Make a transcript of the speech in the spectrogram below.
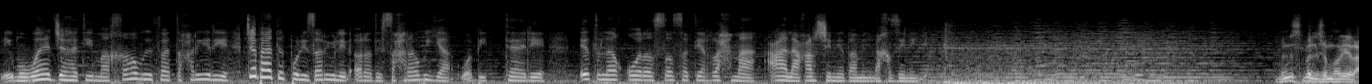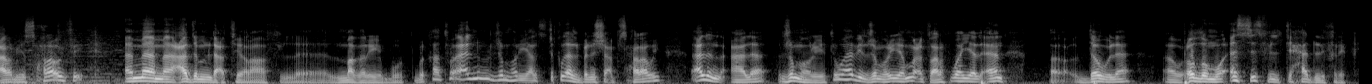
لمواجهة مخاوف تحرير جبهة البوليزاريو للأراضي الصحراوية وبالتالي إطلاق رصاصة الرحمة على عرش النظام المخزني. بالنسبة للجمهورية العربية الصحراويه في أمام عدم الاعتراف المغرب وتطبيقاته اعلن الجمهورية على استقلال بين الشعب الصحراوي أعلن على جمهوريته وهذه الجمهورية معترف وهي الآن آه، دولة أو عضو مؤسس في الاتحاد الإفريقي.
